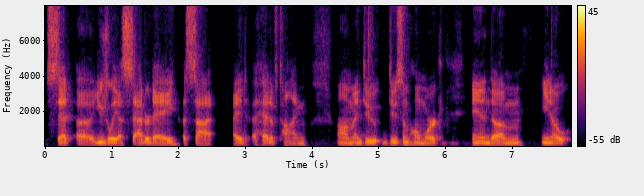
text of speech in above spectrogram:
set uh, usually a saturday aside ahead of time um, and do do some homework. And um, you know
